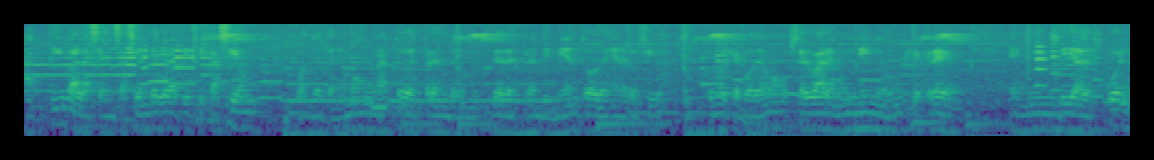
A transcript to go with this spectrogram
activa la sensación de gratificación cuando tenemos un acto de, de desprendimiento o de generosidad, como el que podemos observar en un niño en un recreo, en un día de escuela,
